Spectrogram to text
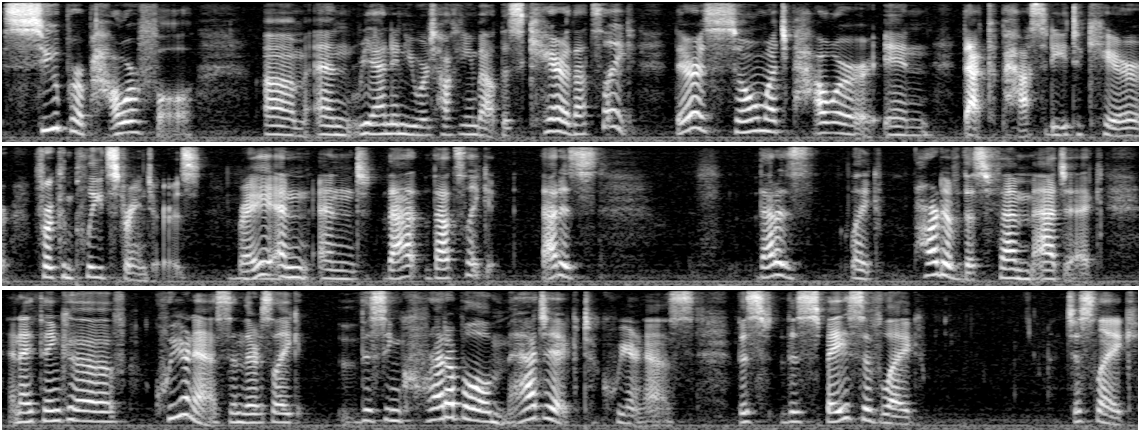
super powerful um, and Rhiannon, you were talking about this care. That's like there is so much power in that capacity to care for complete strangers, right? And and that that's like that is that is like part of this femme magic. And I think of queerness, and there's like this incredible magic to queerness. This this space of like just like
